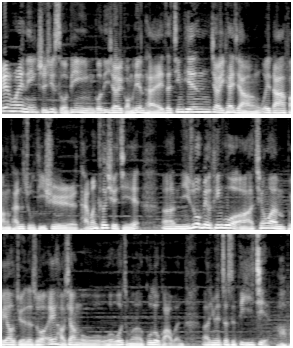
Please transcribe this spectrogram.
非常欢迎您持续锁定国立教育广播电台，在今天教育开讲为大家访谈的主题是台湾科学节。呃，你如果没有听过啊，千万不要觉得说，哎，好像我我我怎么孤陋寡闻？呃，因为这是第一届啊。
